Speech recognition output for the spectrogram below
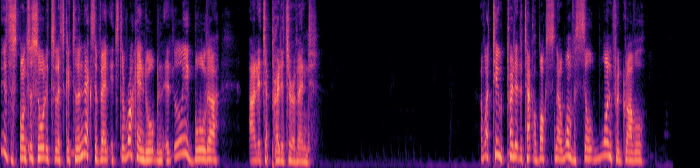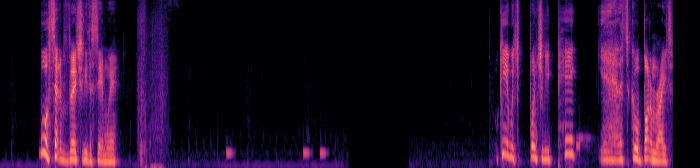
There's the sponsor sorted, so let's get to the next event. It's the Rock End Open at Lake Boulder and it's a Predator event. I've got two Predator tackle boxes now, one for silt, one for gravel. Both set up virtually the same way. Okay, which one should we pick? Yeah, let's go bottom right.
